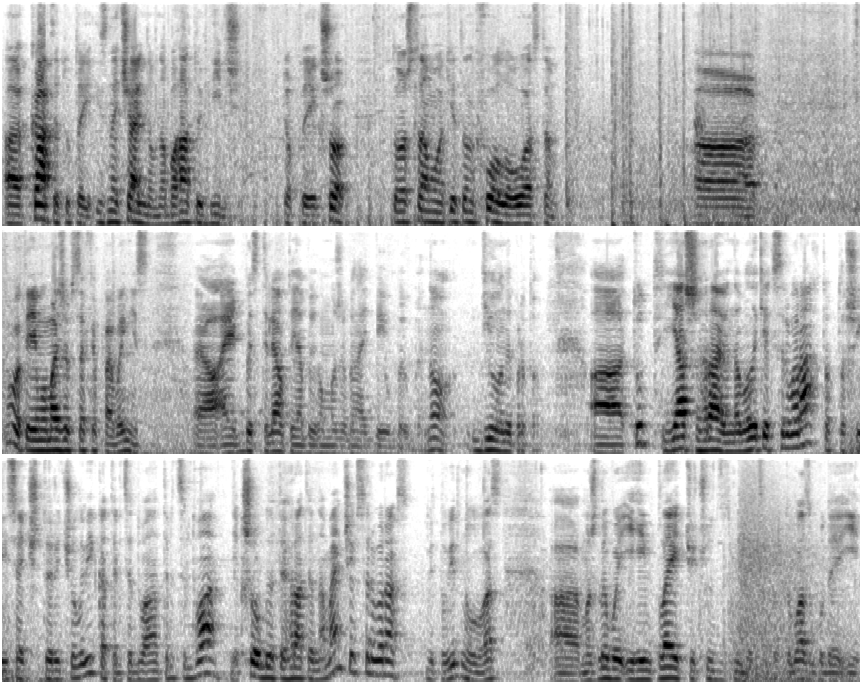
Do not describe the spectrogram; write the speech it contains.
а, карти тут ізначально набагато більші. Тобто, якщо того ж самого Titanfall у вас там. А, ну, от я йому майже все хп виніс. Е, А якби стріляв, то я б його може би навіть би і вбив би. Ну, діло не про то. А, тут я ж граю на великих серверах, тобто 64 чоловіка, 32 на 32. Якщо ви будете грати на менших серверах, відповідно у вас а, можливо і геймплей чуть-чуть зміниться. Тобто у вас буде і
